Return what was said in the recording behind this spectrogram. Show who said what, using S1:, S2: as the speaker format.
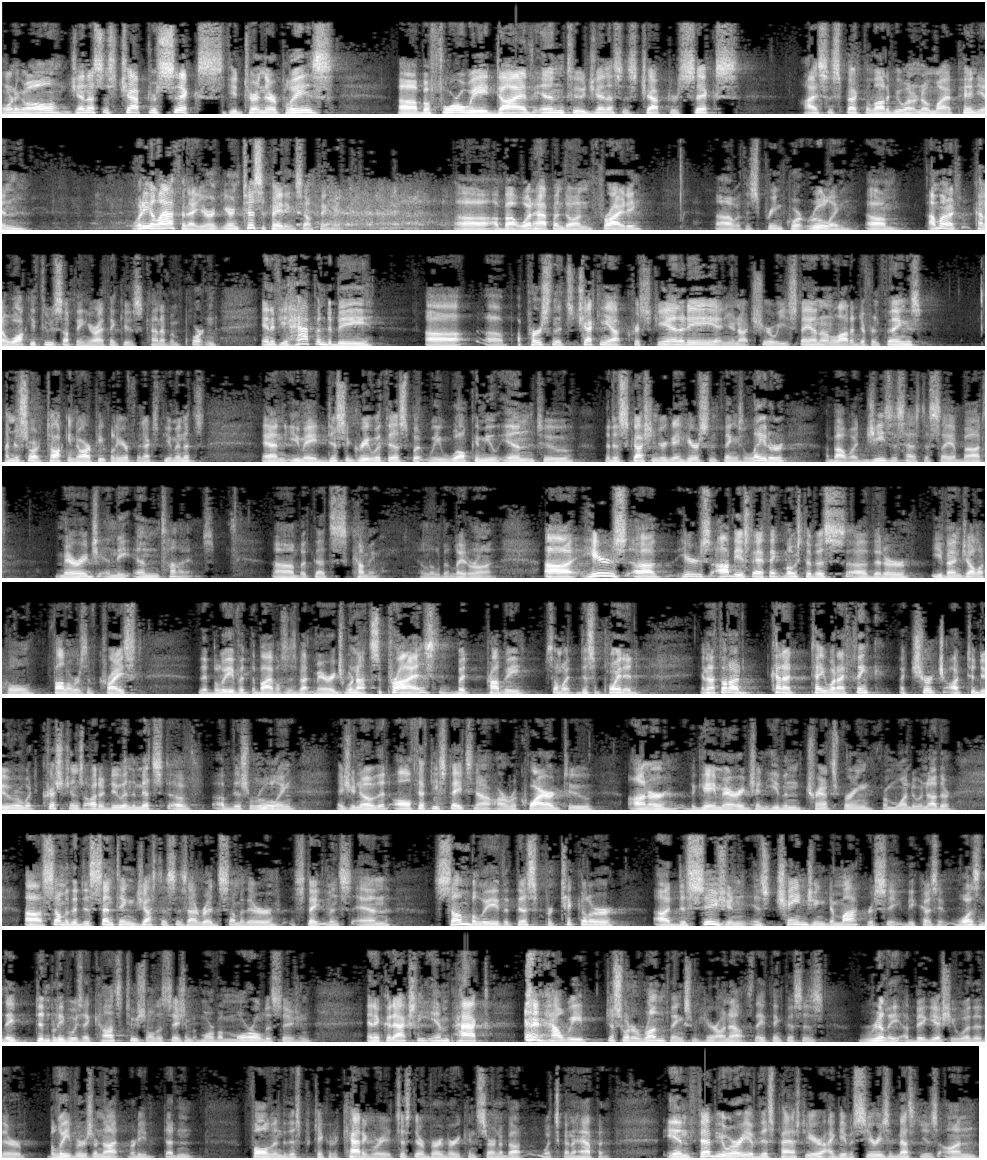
S1: Morning, all. Genesis chapter 6, if you'd turn there, please. Uh, before we dive into Genesis chapter 6, I suspect a lot of you want to know my opinion. What are you laughing at? You're, you're anticipating something here uh, about what happened on Friday uh, with the Supreme Court ruling. Um, I'm going to kind of walk you through something here I think is kind of important. And if you happen to be uh, a person that's checking out Christianity and you're not sure where you stand on a lot of different things, I'm just sort of talking to our people here for the next few minutes. And you may disagree with this, but we welcome you into the discussion. You're going to hear some things later about what Jesus has to say about marriage and the end times. Uh, but that's coming a little bit later on. Uh, here's, uh, here's obviously, I think most of us uh, that are evangelical followers of Christ that believe what the Bible says about marriage, we're not surprised, but probably somewhat disappointed. And I thought I'd kind of tell you what I think a church ought to do or what Christians ought to do in the midst of, of this ruling. As you know, that all 50 states now are required to honor the gay marriage and even transferring from one to another. Uh, some of the dissenting justices, I read some of their statements, and some believe that this particular uh, decision is changing democracy because it wasn't, they didn't believe it was a constitutional decision, but more of a moral decision. And it could actually impact how we just sort of run things from here on out. So they think this is really a big issue, whether they're believers or not, really doesn't fall into this particular category. It's just they're very, very concerned about what's going to happen. In February of this past year, I gave a series of messages on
